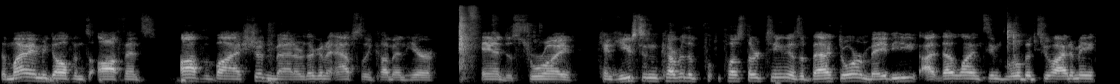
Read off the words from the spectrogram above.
the Miami Dolphins offense off of bye shouldn't matter. They're going to absolutely come in here and destroy. Can Houston cover the p- plus 13 as a backdoor? Maybe. I, that line seems a little bit too high to me.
